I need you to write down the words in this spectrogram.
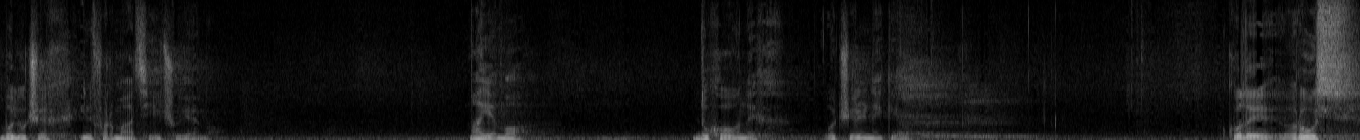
болючих інформацій чуємо, маємо духовних очільників. Коли Русь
